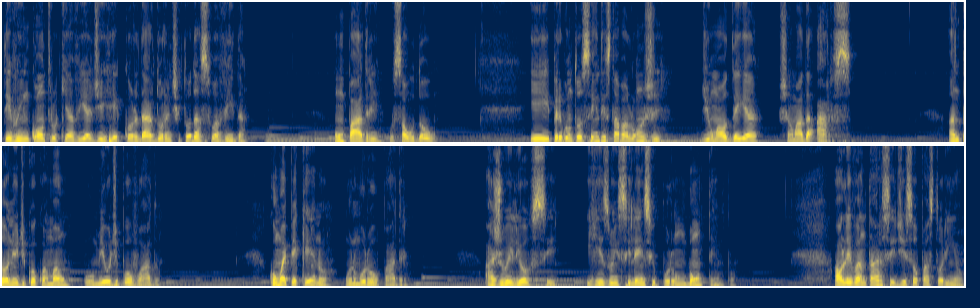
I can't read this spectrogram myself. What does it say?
teve um encontro que havia de recordar durante toda a sua vida. Um padre o saudou e perguntou se ainda estava longe de uma aldeia chamada Ars. Antônio indicou com a mão o humilde povoado. Como é pequeno, murmurou o padre. Ajoelhou-se e rezou em silêncio por um bom tempo. Ao levantar-se, disse ao pastorinho:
